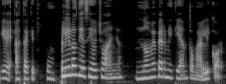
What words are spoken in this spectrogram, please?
que hasta que cumplí los 18 años, no me permitían tomar licor.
